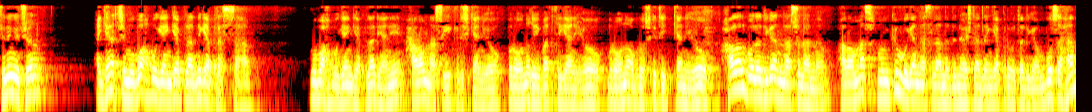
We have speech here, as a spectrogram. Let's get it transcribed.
Shuning uchun agarchi muboh bo'lgan gaplarni gaplashsa ham muboh bo'lgan gaplar ya'ni harom narsaga kirishgani yo'q birovni g'iybat qilgani yo'q birovni obro'siga tekkani yo'q. Halol bo'ladigan narsalarni harom emas mumkin bo'lgan narsalarni dunyo ishlaridan gapirib o'tadigan bo'lsa ham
